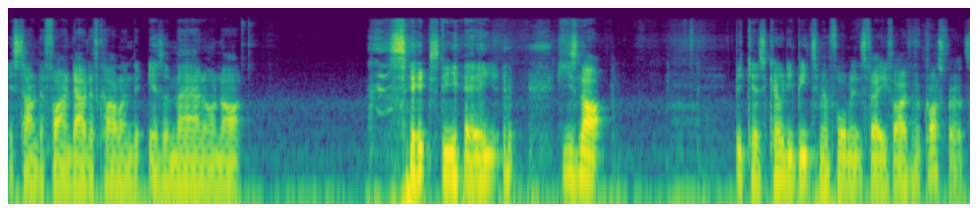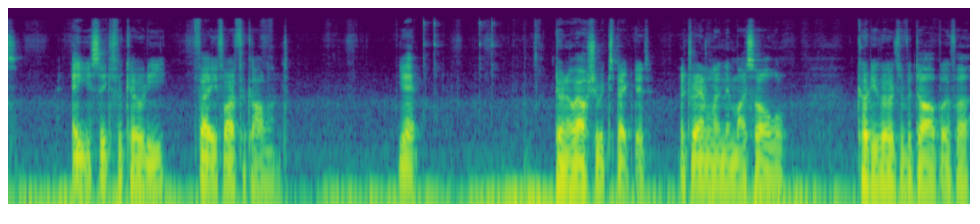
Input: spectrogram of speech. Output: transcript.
It's time to find out if Carland is a man or not. 68. He's not. Because Cody beats him in 4 minutes 35 for Cross Rhodes. 86 for Cody, 35 for Carland. Yeah. Don't know how else you expected. Adrenaline in my soul. Cody Rhodes with a dub over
